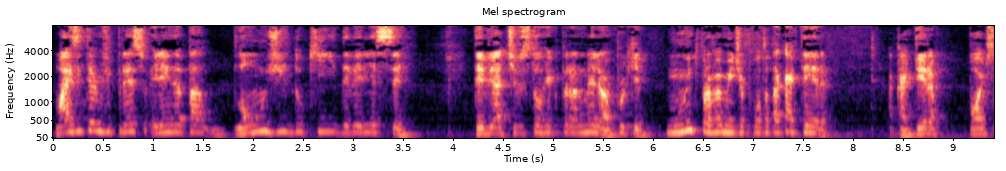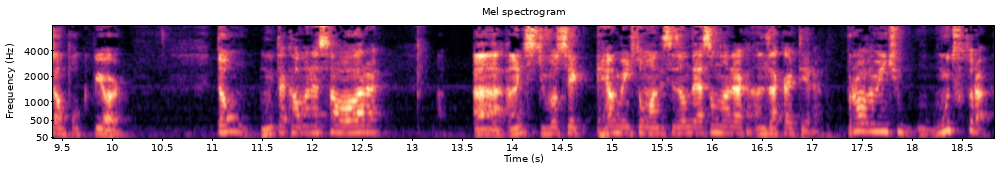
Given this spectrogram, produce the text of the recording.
Mas em termos de preço, ele ainda está longe do que deveria ser. Teve ativos que estão recuperando melhor. Por quê? Muito provavelmente é por conta da carteira. A carteira pode estar um pouco pior. Então, muita calma nessa hora. Uh, antes de você realmente tomar uma decisão dessa, não analisar a carteira. Provavelmente, muito futura.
